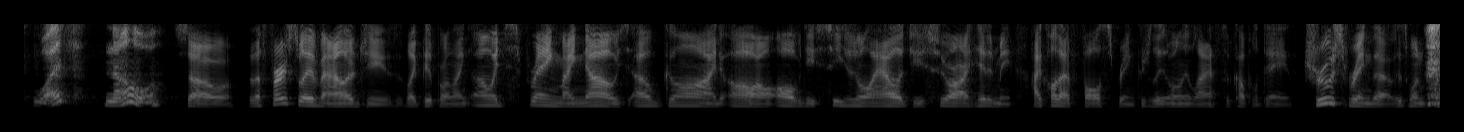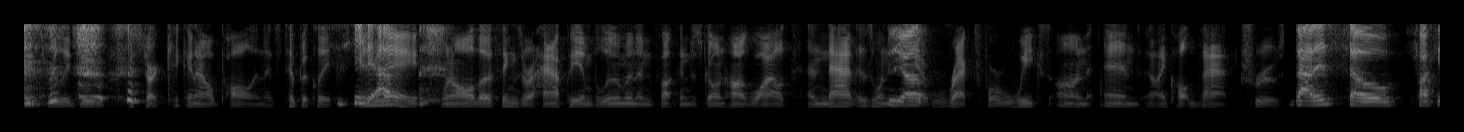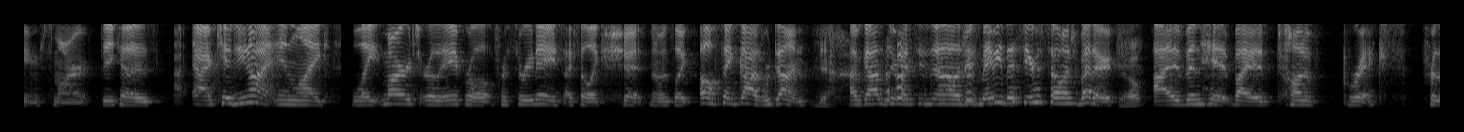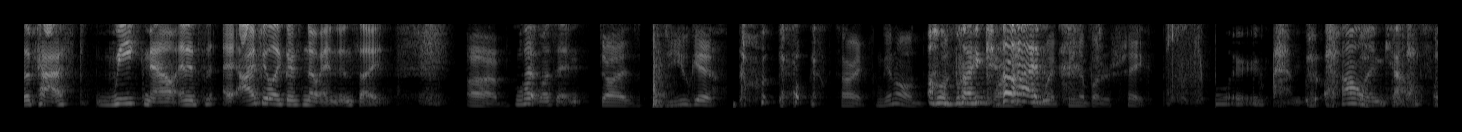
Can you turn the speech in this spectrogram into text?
What? No. So the first wave of allergies is like people are like, oh, it's spring, my nose, oh god, oh, all of these seasonal allergies sure are hitting me. I call that false spring. Usually it only lasts a couple of days. True spring though is when plants really do just start kicking out pollen. It's typically in yeah. May when all the things are happy and blooming and fucking just going hog wild, and that is when yep. you get wrecked for weeks on end. And I call that true. That is so fucking smart because I, I kid you not in like late March, early April for three days. I felt like shit. And I was like, oh, thank God, we're done. Yeah. I've gotten through my seasonal allergies. Maybe this year is so much better. Yep. I've been hit by a ton of bricks for the past week now. And it's, I feel like there's no end in sight. Uh, what was it? Does, do you get, sorry, I'm getting all, oh my God. My peanut butter shake. Word. Pollen count.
